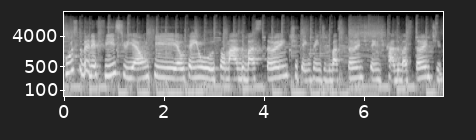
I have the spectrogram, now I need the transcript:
custo-benefício, e é um que eu tenho tomado bastante, tenho vendido bastante, tenho indicado bastante,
